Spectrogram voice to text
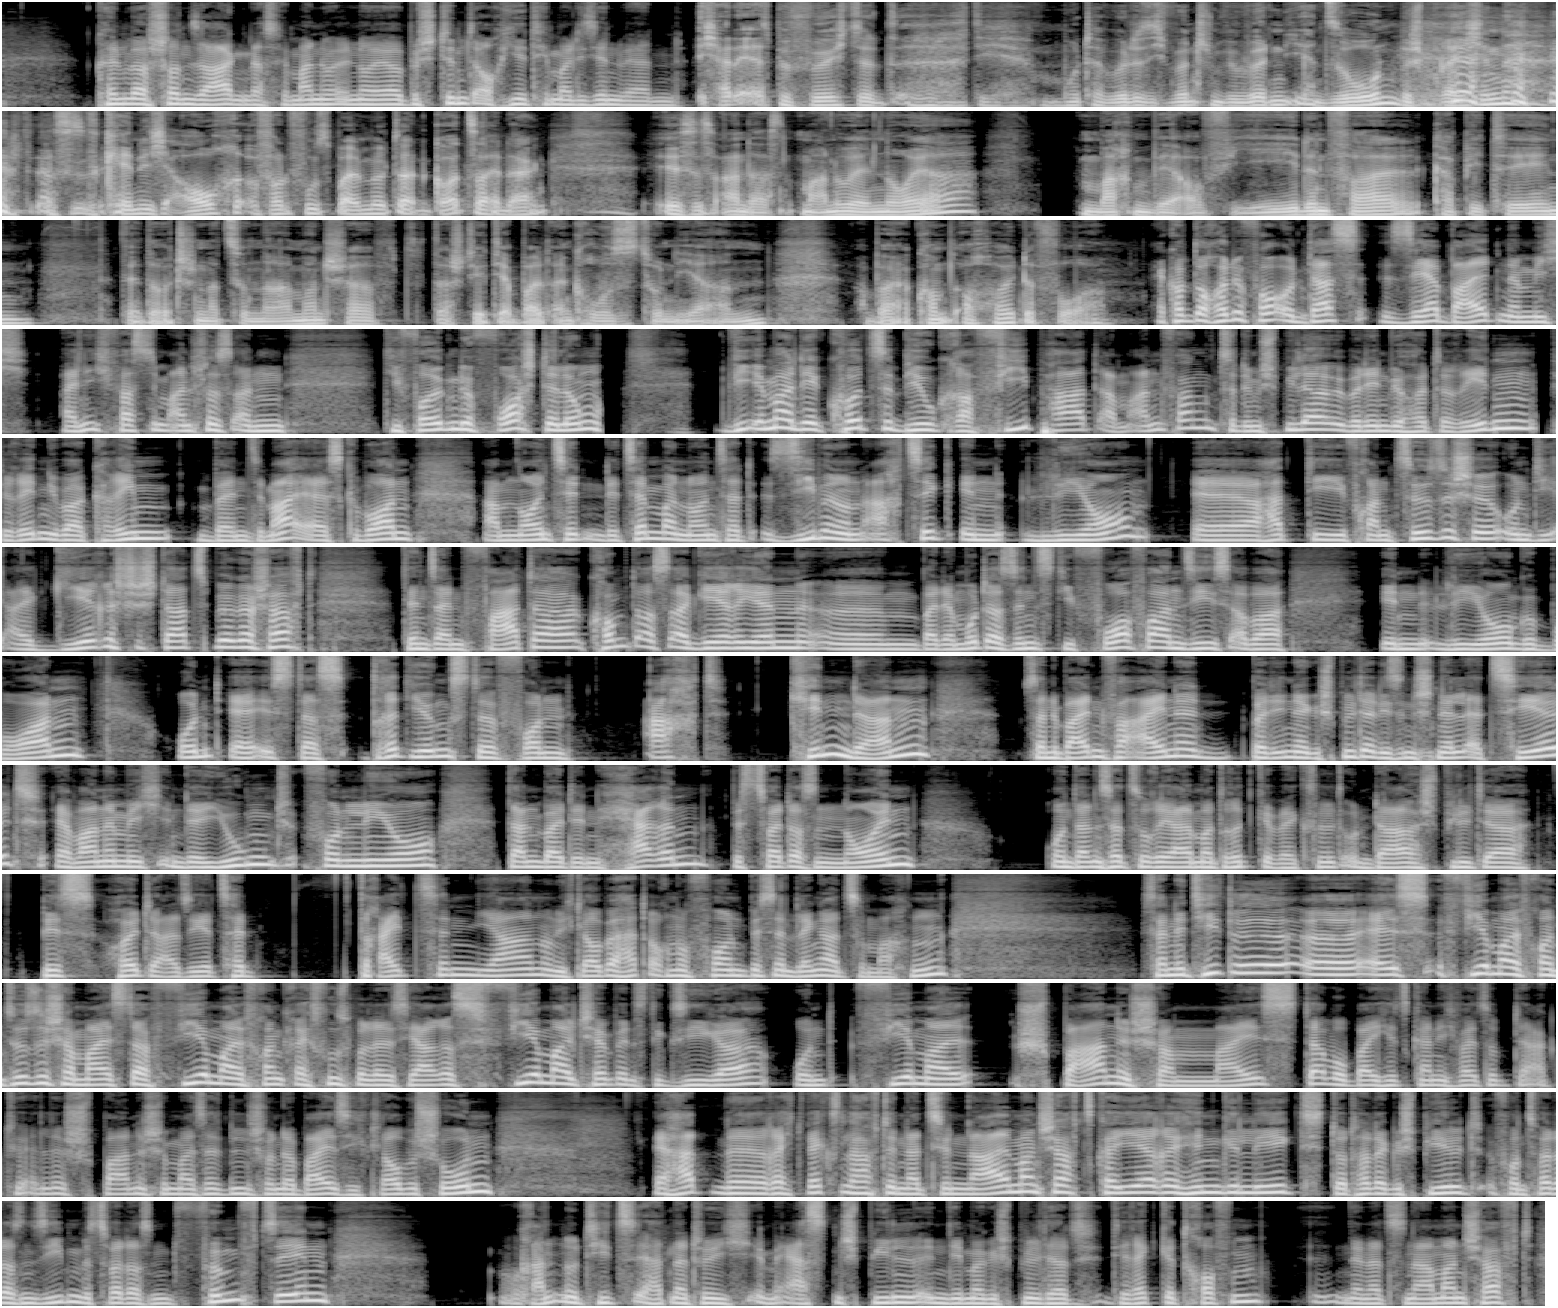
können wir schon sagen, dass wir Manuel Neuer bestimmt auch hier thematisieren werden. Ich hatte erst befürchtet, äh, die Mutter würde sich wünschen, wir würden ihren Sohn besprechen. das kenne ich auch von Fußballmüttern. Gott sei Dank ist es anders. Manuel Neuer machen wir auf jeden Fall Kapitän der deutschen Nationalmannschaft. Da steht ja bald ein großes Turnier an, aber er kommt auch heute vor. Er kommt auch heute vor und das sehr bald, nämlich eigentlich fast im Anschluss an die folgende Vorstellung. Wie immer der kurze Biografie-Part am Anfang zu dem Spieler, über den wir heute reden. Wir reden über Karim Benzema. Er ist geboren am 19. Dezember 1987 in Lyon. Er hat die französische und die algerische Staatsbürgerschaft, denn sein Vater kommt aus Algerien. Ähm, bei der Mutter sind es die Vorfahren. Sie ist aber in Lyon geboren und er ist das drittjüngste von acht Kindern. Seine beiden Vereine, bei denen er gespielt hat, die sind schnell erzählt. Er war nämlich in der Jugend von Lyon, dann bei den Herren bis 2009 und dann ist er zu Real Madrid gewechselt und da spielt er bis heute, also jetzt seit 13 Jahren und ich glaube, er hat auch noch vor, ein bisschen länger zu machen. Seine Titel, äh, er ist viermal französischer Meister, viermal Frankreichs Fußballer des Jahres, viermal Champions League-Sieger und viermal spanischer Meister, wobei ich jetzt gar nicht weiß, ob der aktuelle spanische Meistertitel schon dabei ist. Ich glaube schon. Er hat eine recht wechselhafte Nationalmannschaftskarriere hingelegt. Dort hat er gespielt von 2007 bis 2015. Randnotiz, er hat natürlich im ersten Spiel, in dem er gespielt hat, direkt getroffen in der Nationalmannschaft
